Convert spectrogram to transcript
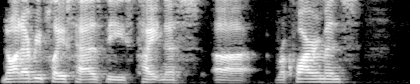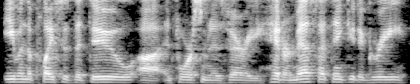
not every place has these tightness uh, requirements. Even the places that do, uh, enforcement is very hit or miss. I think you'd agree.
